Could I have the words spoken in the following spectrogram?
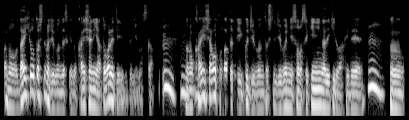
あの、代表としての自分ですけど、会社に雇われていると言いますか。うん。うんその会社を育てていく自分として自分にその責任ができるわけで、うん。うん。だ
